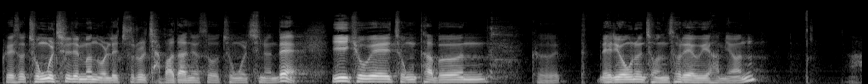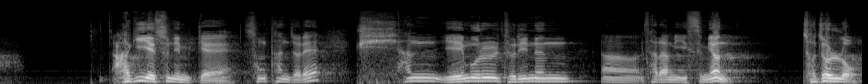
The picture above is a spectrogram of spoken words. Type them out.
그래서 종을 치려면 원래 줄을 잡아다녀서 종을 치는데 이 교회의 종탑은 그 내려오는 전설에 의하면 아기 예수님께 성탄절에 귀한 예물을 드리는 어, 사람이 있으면 저절로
